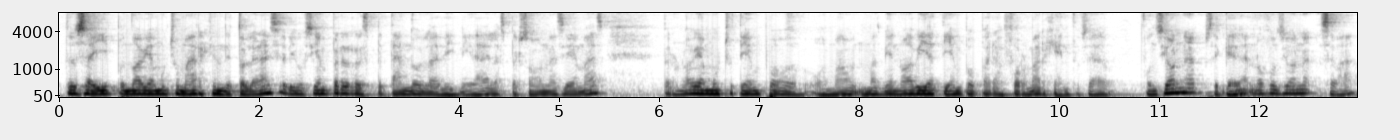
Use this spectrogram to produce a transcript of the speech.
Entonces ahí pues no había mucho margen de tolerancia, digo, siempre respetando la dignidad de las personas y demás, pero no había mucho tiempo, o más bien no había tiempo para formar gente, o sea, funciona, se queda, no funciona, se va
